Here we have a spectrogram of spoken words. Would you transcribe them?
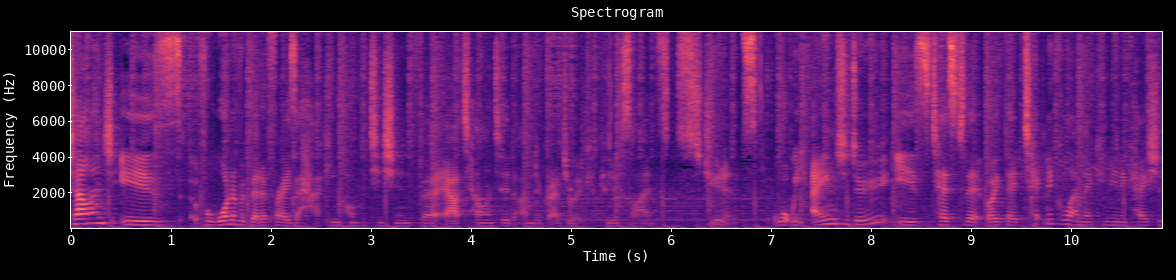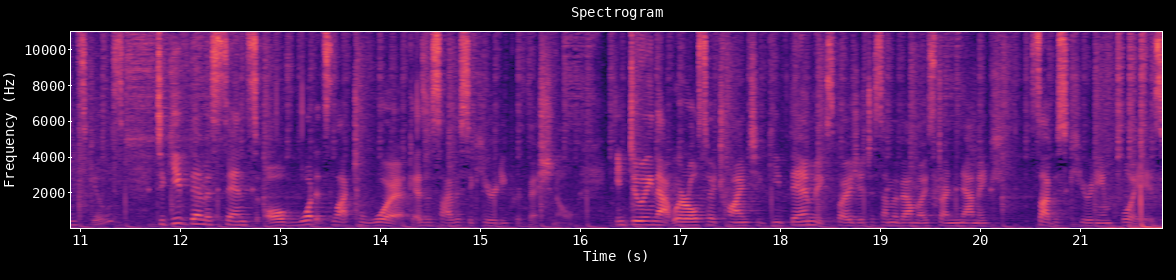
Challenge is, for want of a better phrase, a hacking competition for our talented undergraduate computer science students. What we aim to do is test their, both their technical and their communication skills to give them a sense of what it's like to work as a cybersecurity professional. In doing that, we're also trying to give them exposure to some of our most dynamic cybersecurity employers.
